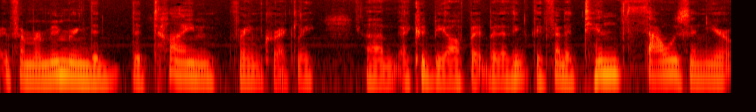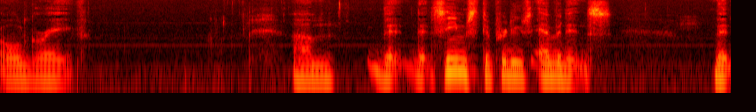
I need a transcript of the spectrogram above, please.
if I'm remembering the the time frame correctly, um, I could be off, but but I think they found a ten thousand year old grave um, that that seems to produce evidence that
